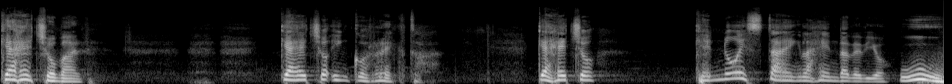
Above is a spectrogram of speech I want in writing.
¿Qué has hecho mal? ¿Qué has hecho incorrecto? ¿Qué has hecho que no está en la agenda de Dios? Uh,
